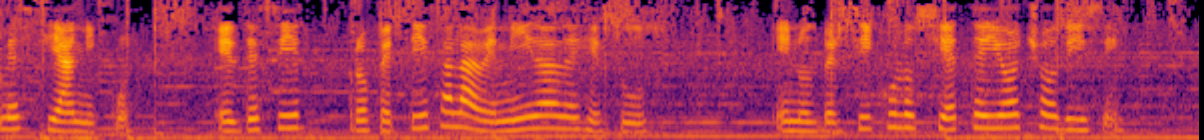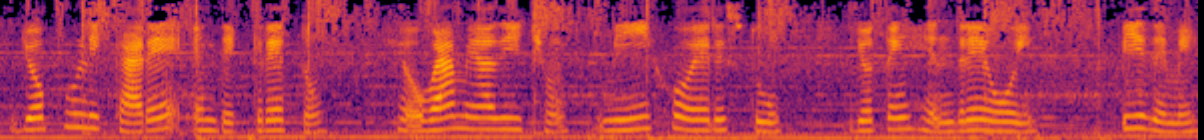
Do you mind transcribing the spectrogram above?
mesiánico, es decir, profetiza la venida de Jesús. En los versículos 7 y 8 dice, yo publicaré el decreto. Jehová me ha dicho, mi hijo eres tú, yo te engendré hoy. Pídeme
